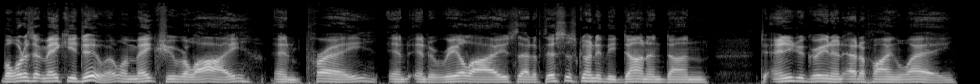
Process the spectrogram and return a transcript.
But what does it make you do? Well, it makes you rely and pray and, and to realize that if this is going to be done and done to any degree in an edifying way,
